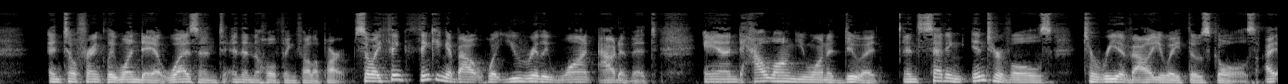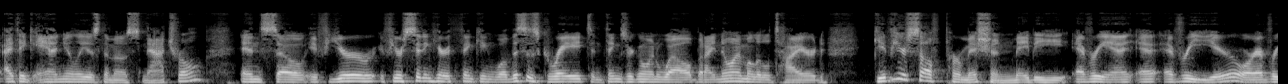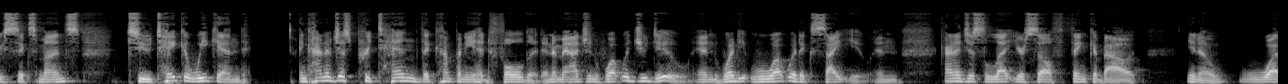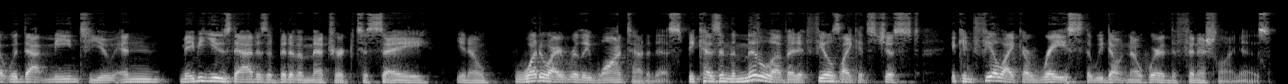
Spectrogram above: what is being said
until frankly one day it wasn't and then the whole thing fell apart. So I think thinking about what you really want out of it and how long you want to do it and setting intervals to reevaluate those goals. I, I, think annually is the most natural. And so if you're if you're sitting here thinking, well, this is great and things are going well, but I know I'm a little tired, give yourself permission maybe every every year or every 6 months to take a weekend and kind of just pretend the company had folded and imagine what would you do and what what would excite you and kind of just let yourself think about you know what would that mean to you and maybe use that as a bit of a metric to say you know what do I really want out of this because in the middle of it it feels like it's just it can feel like a race that we don't know where the finish line is.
